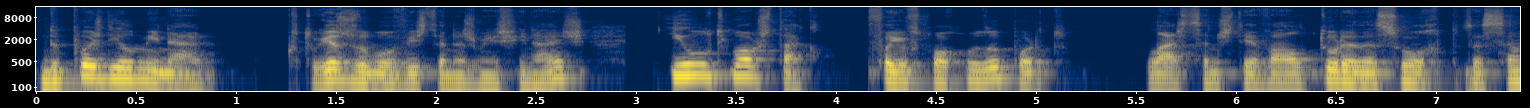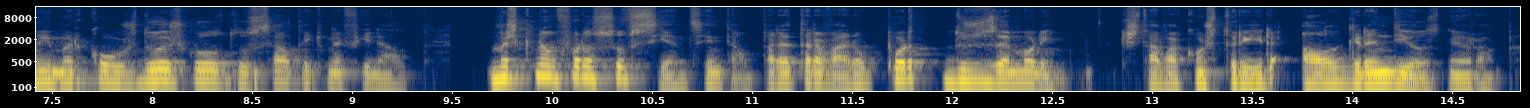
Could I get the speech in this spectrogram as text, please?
depois de eliminar portugueses do Boa Vista nas meias finais, e o último obstáculo foi o Futebol Clube do Porto. Larsen esteve à altura da sua reputação e marcou os dois gols do Celtic na final, mas que não foram suficientes então para travar o Porto do José Mourinho, que estava a construir algo grandioso na Europa.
